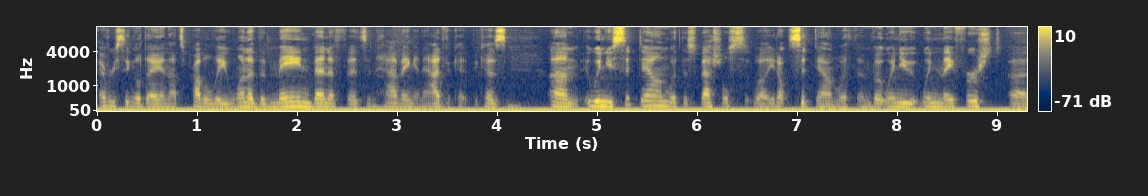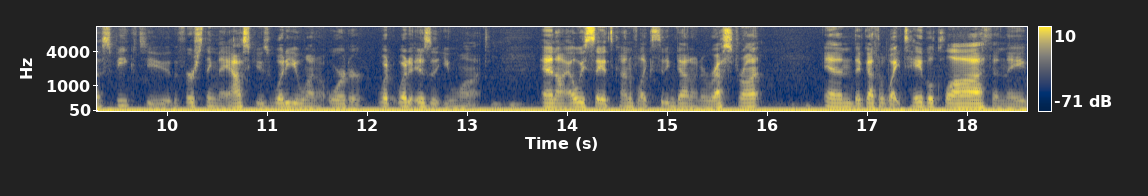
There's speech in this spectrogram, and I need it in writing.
every single day, and that's probably one of the main benefits in having an advocate because mm-hmm. um, when you sit down with the special, well, you don't sit down with them, but when you when they first uh, speak to you, the first thing they ask you is, "What do you want to order? What what is it you want?" Mm-hmm. And I always say it's kind of like sitting down at a restaurant and they've got the white tablecloth and they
